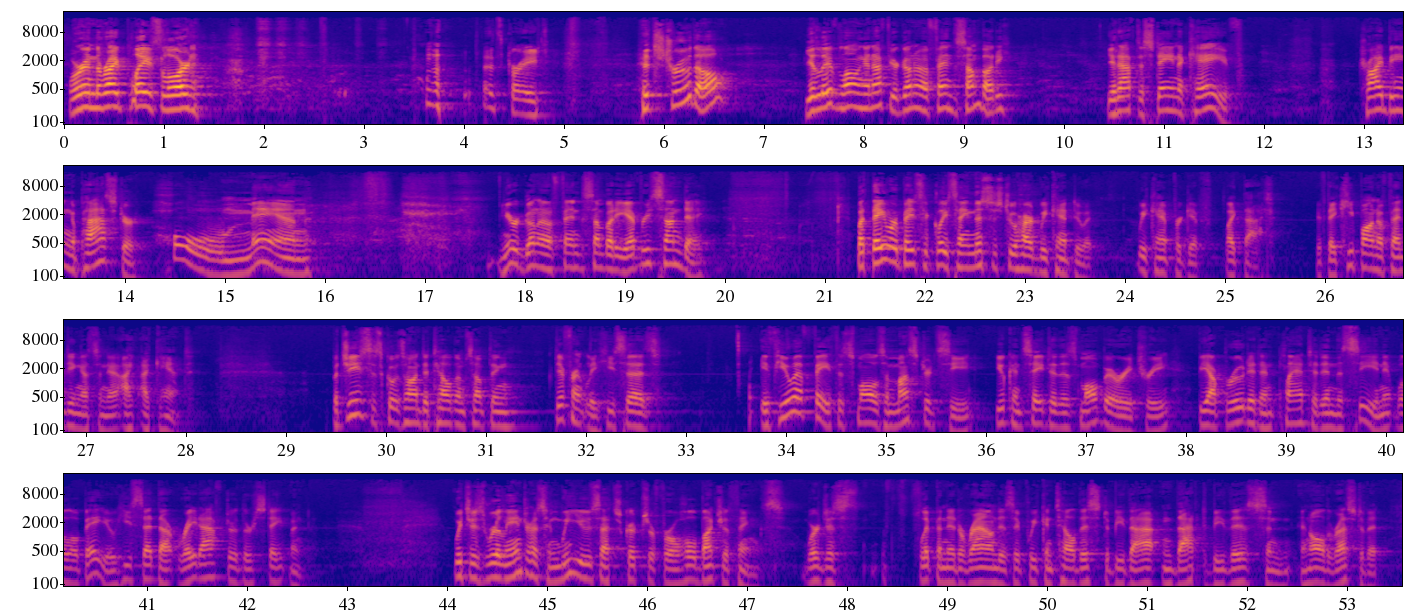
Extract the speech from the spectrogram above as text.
We're in the right place, Lord. That's great. It's true, though. You live long enough, you're going to offend somebody. You'd have to stay in a cave. Try being a pastor. Oh, man. You're going to offend somebody every Sunday. But they were basically saying, This is too hard. We can't do it. We can't forgive like that. If they keep on offending us, and I, I can't. But Jesus goes on to tell them something differently. He says, If you have faith as small as a mustard seed, you can say to this mulberry tree, Be uprooted and planted in the sea, and it will obey you. He said that right after their statement, which is really interesting. We use that scripture for a whole bunch of things. We're just flipping it around as if we can tell this to be that and that to be this and, and all the rest of it.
